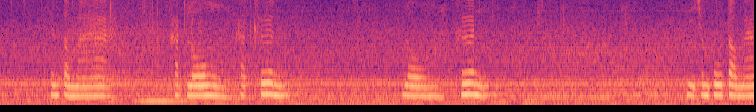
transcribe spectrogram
ๆ เส้นต่อมา ขัดลง ขัดขึ้น ลงขึ้น สีชมพูต่อมา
